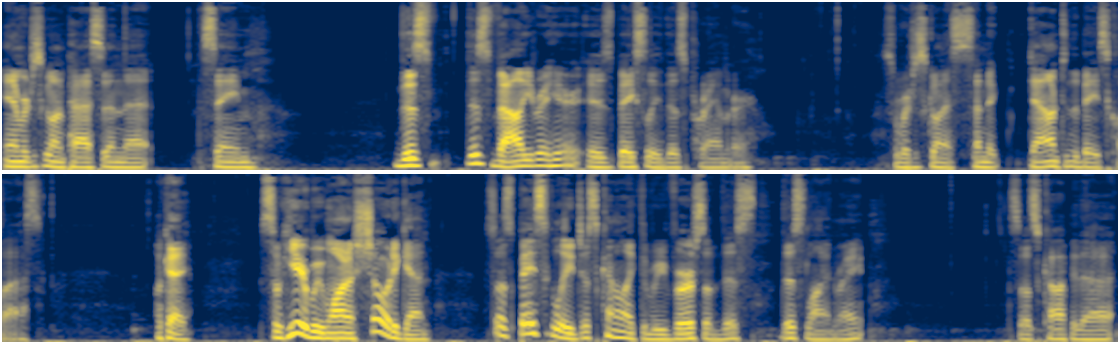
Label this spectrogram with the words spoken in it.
And we're just going to pass in that same, this, this value right here is basically this parameter. So we're just going to send it down to the base class. Okay, so here we want to show it again. So it's basically just kind of like the reverse of this, this line, right? So let's copy that,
